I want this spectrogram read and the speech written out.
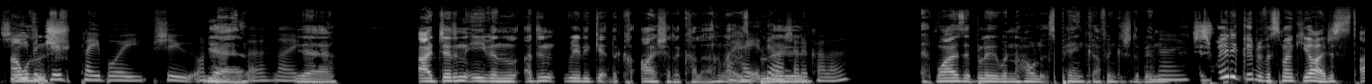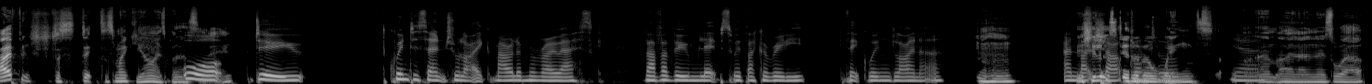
She I even did sh- Playboy shoot on Yeah, Hamster. Like yeah. I didn't even. I didn't really get the eyeshadow color. I Like, was hated the blue. eyeshadow colour. Why is it blue when the whole looks pink? I think it should have been. She's really good with a smoky eye. Just, I think she should just stick to smoky eyes. Personally. Or do quintessential like Marilyn Monroe esque Vavavoom lips with like a really thick winged liner hmm and Yeah, like she looks good with contour. her wings Yeah. um, eyeliner as well.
